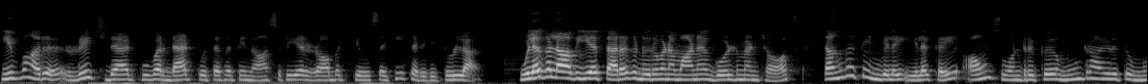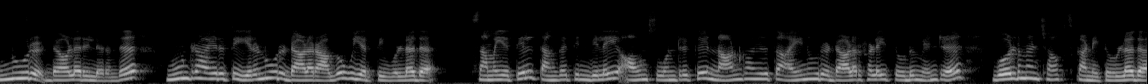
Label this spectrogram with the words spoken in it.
இவ்வாறு ரிச் டேட் புவர் டேட் புத்தகத்தின் ஆசிரியர் ராபர்ட் கியோசகி தெரிவித்துள்ளார். உலகளாவிய தரகு நிறுவனமான கோல்ட்மேன் சாக்ஸ் தங்கத்தின் விலை இலக்கை அவுன்ஸ் ஒன்றுக்கு மூன்றாயிரத்து முன்னூறு டாலரிலிருந்து மூன்றாயிரத்து இருநூறு டாலராக உயர்த்தியுள்ளது. சமயத்தில் தங்கத்தின் விலை அவுன்ஸ் ஒன்றுக்கு நான்காயிரத்து ஐநூறு டாலர்களை தொடும் என்று கோல்ட்மேன் சாக்ஸ் கணித்துள்ளது.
